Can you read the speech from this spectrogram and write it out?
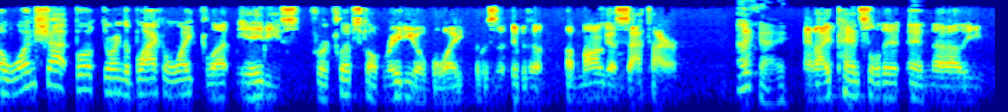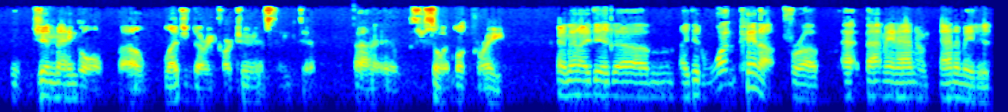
a one shot book during the black and white glut in the 80s for Eclipse called Radio Boy. It was a, it was a, a manga satire. Okay. And I penciled it, and uh, the Jim Mangle, uh, legendary cartoonist, inked it. Uh, so it looked great. And then I did um, I did one pinup for a, Batman anim, animated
